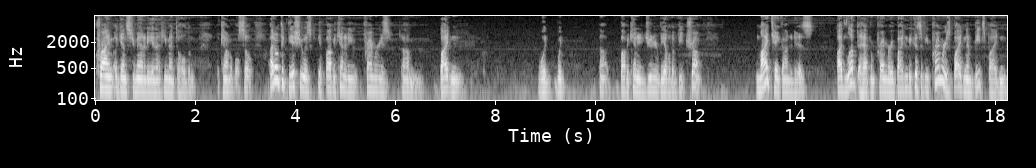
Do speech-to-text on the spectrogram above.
crime against humanity and that he meant to hold them accountable. So i don't think the issue is if bobby kennedy primaries um, biden would would uh, bobby kennedy jr be able to beat trump? My take on it is I'd love to have him primary Biden because if he primaries Biden and beats Biden,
